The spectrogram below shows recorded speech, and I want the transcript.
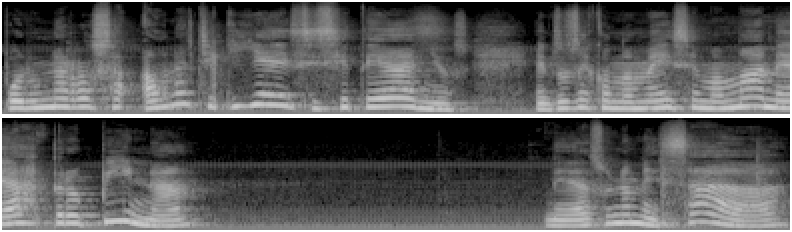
por una rosa, a una chiquilla de 17 años. Entonces cuando me dice, mamá, ¿me das propina? Me das una mesada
